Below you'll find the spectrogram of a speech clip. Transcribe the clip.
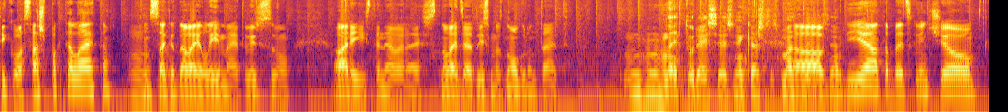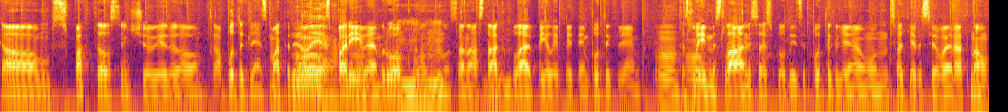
tikko sašpaktelēta mm. un saka, vai līmēt virsū. Arī īsti nevarēs. Nu, vajadzētu vismaz nogruntēt. Mm -hmm. Neturēsies vienkārši tas materiāls. Uh, Ja? jā, tāpēc viņš jau, kā mums spaktels, viņš jau ir uh, kā putekļiens materiāls. Nu Nu, jā. Mēs parīvējam roku mm -hmm. un sanāca tā, ka plēve pielīp pie tiem putekļiem. Mm Mhm. -hmm. Tas līmenis lānis aizpildīts ar putekļiem un saķeres jau vairāk nav.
